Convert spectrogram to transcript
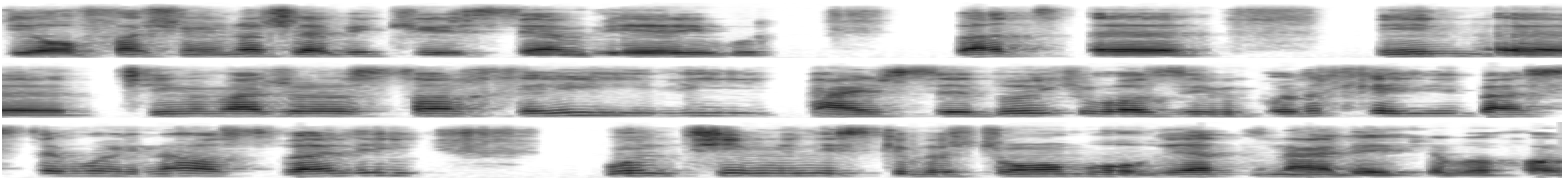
قیافش و اینا شبیه کریستیان ویری بود. بعد این تیم مجارستان خیلی 5 که بازی می‌کنه خیلی بسته و ایناست. ولی اون تیمی نیست که به شما موقعیت نده که بخوای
